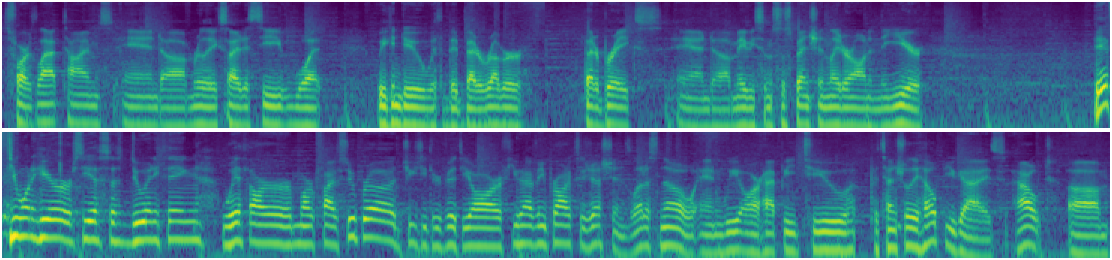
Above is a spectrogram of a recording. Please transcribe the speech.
as far as lap times and uh, I'm really excited to see what we can do with a bit better rubber, better brakes, and uh, maybe some suspension later on in the year. If you want to hear or see us do anything with our Mark V Supra, GT350R, if you have any product suggestions, let us know and we are happy to potentially help you guys out. Um,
